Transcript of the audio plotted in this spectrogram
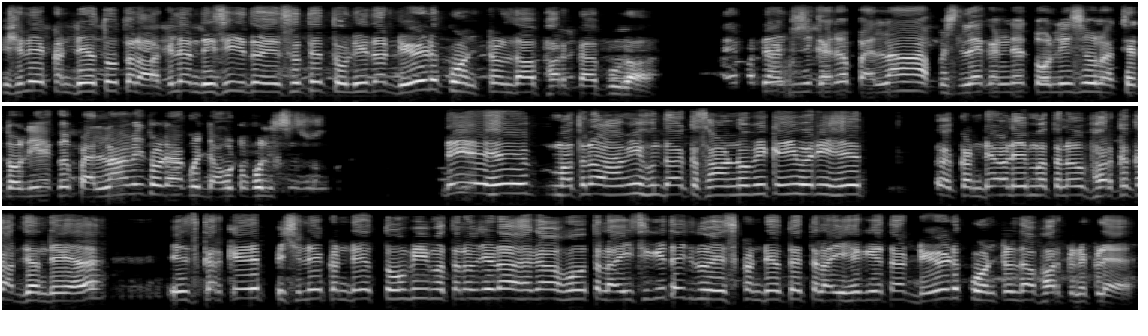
ਪਿਛਲੇ ਕੰਡੇ ਤੋਂ ਤਲਾ ਕੇ ਲਿਆਂਦੀ ਸੀ, ਜਦੋਂ ਇਸ ਉੱਤੇ ਤੋਲੀ, ਤਾਂ 1.5 ਕੁਇੰਟਲ ਦਾ ਫ਼ਰਕ ਆ ਪੂਰਾ। ਇਹ ਪ੍ਰਧਾਨ ਤੁਸੀਂ ਕਹਿ ਰਹੇ ਹੋ, ਪਹਿਲਾਂ ਪਿਛਲੇ ਕੰਡੇ ਤੋਲੀ ਸੀ, ਹੁਣ ਇੱਥੇ ਤੋਲੀ ਹੈ, ਕੋਈ ਪਹਿਲਾਂ ਵੀ ਤੁਹਾਡਾ ਕੋਈ ਡਾਊਟਫੁਲ ਸੀ? ਨਹੀਂ ਇਹ ਮਤਲਬ ਆਮ ਹੀ ਹੁੰਦਾ ਕਿਸਾਨ ਨੂੰ ਵੀ ਕਈ ਵਾਰੀ ਇਹ ਅ, ਕੰਡੇ ਵਾਲੇ ਮਤਲਬ ਫ਼ਰਕ ਕਰ ਜਾਂਦੇ ਆ ਇਸ ਕਰਕੇ ਪਿਛਲੇ ਕੰਡੇ ਤੋਂ ਵੀ ਮਤਲਬ ਜਿਹੜਾ ਹੈਗਾ ਉਹ ਤਲਾਈ ਸੀਗੀ ਤੇ ਜਦੋਂ ਇਸ ਕੰਡੇ ਉੱਤੇ ਤਲਾਈ ਹੈਗੀ ਹੈ ਤਾਂ ਡੇਢ ਕੁਇੰਟਲ ਦਾ ਫ਼ਰਕ ਨਿਕਲਿਆ ਹੈ।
